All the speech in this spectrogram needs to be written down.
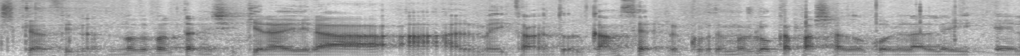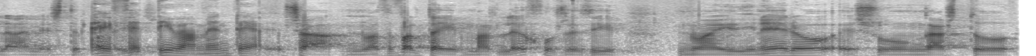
es que al final no hace falta ni siquiera ir al medicamento del cáncer. Recordemos lo que ha pasado con la ley ELA en este país. Efectivamente. O sea, no hace falta ir más lejos, es decir, no hay dinero, es un gasto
